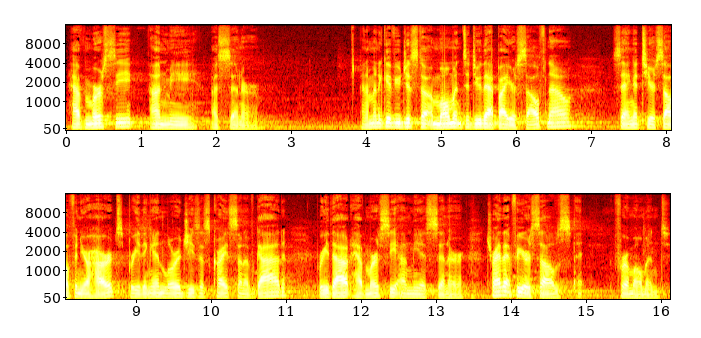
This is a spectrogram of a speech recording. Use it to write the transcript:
have mercy on me, a sinner. And I'm going to give you just a moment to do that by yourself now, saying it to yourself in your heart, breathing in, Lord Jesus Christ, Son of God. Breathe out, have mercy on me, a sinner. Try that for yourselves eh, for a moment.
